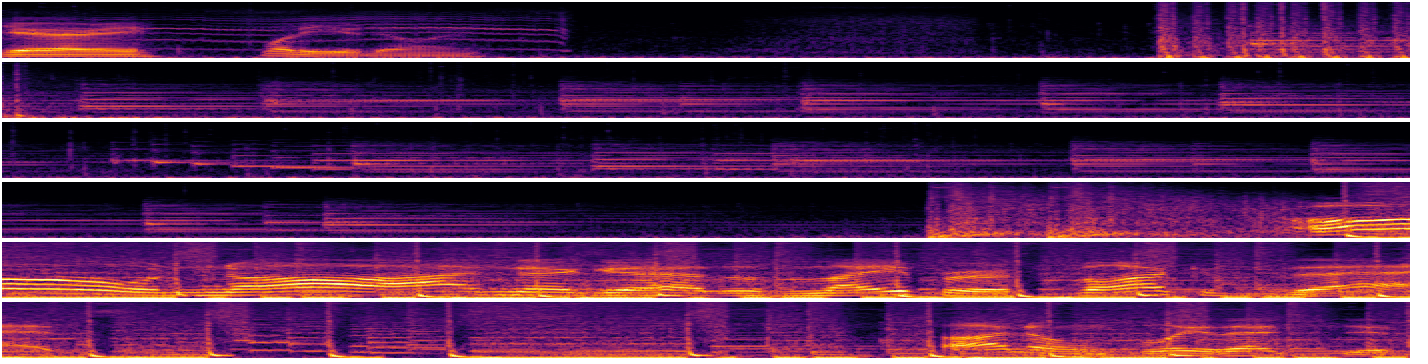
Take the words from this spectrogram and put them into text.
Jerry, what are you doing? Oh no, I nigga has a sniper. Fuck that. I don't play that shit.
